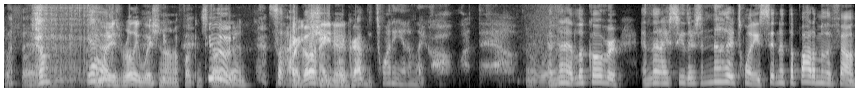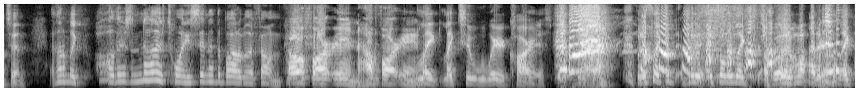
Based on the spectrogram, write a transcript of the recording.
what the hell? Yeah, Somebody's really wishing on a fucking star Dude. then. so I go and I, I grab the 20 and I'm like, oh, what the hell? No. And then I look over and then I see there's another 20 sitting at the bottom of the fountain. And then I'm like, oh, there's another 20 sitting at the bottom of the fountain. How far in? How far in? Like like to where your car is. but it's like a, but it's only like a foot of water. Like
